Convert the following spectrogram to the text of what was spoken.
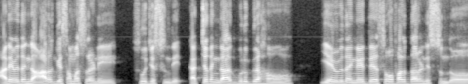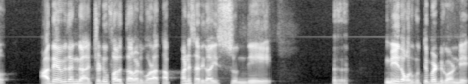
అదేవిధంగా ఆరోగ్య సమస్యలని సూచిస్తుంది. ఖచ్చితంగా గురుగ్రహం ఏ విధంగా అయితే శుభ ఫలితాలను ఇస్తుందో అదే విధంగా చెడు ఫలితాలను కూడా తప్పనిసరిగా ఇస్తుంది. మీరు ఒకటి గుర్తుపెట్టుకోండి.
